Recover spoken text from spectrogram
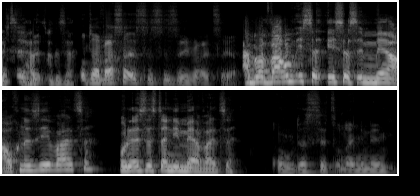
ist Seewalze, es, hast du gesagt. unter Wasser ist es eine Seewalze, ja. Aber warum ist das, ist das im Meer auch eine Seewalze? Oder ist es dann die Meerwalze? Oh, das ist jetzt unangenehm.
